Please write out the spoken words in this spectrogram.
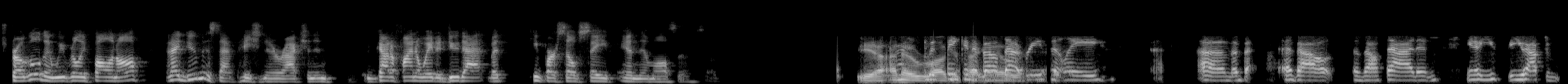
struggled, and we've really fallen off. And I do miss that patient interaction, and we've got to find a way to do that, but keep ourselves safe and them also. So. Yeah, I know. I was thinking about that recently um, about, about about that. And you know you you have to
